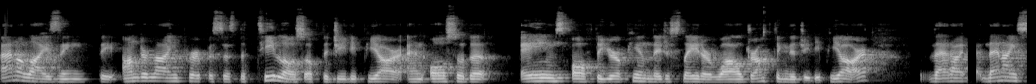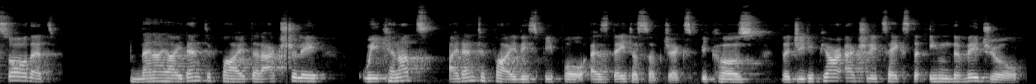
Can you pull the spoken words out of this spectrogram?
analyzing the underlying purposes, the telos of the GDPR, and also the aims of the European legislator while drafting the GDPR, that I then I saw that then I identified that actually we cannot identify these people as data subjects because the GDPR actually takes the individual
